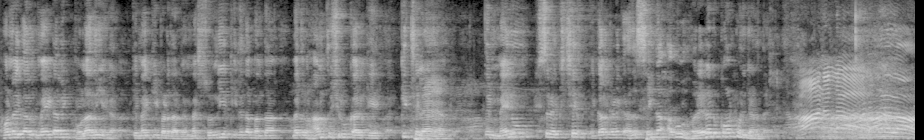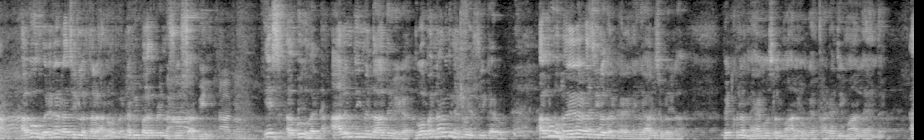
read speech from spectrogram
हम मेरी गल मैं एडा भी बोला नहीं है कि मैं कि पढ़ता पाया। मैं सुनी अकीदे का बंदा मैं तुम हम तो शुरू करके कितने लै आया। तो मैनू सिर्फ़ एक छे गल कर सही अबू हरेरा कौन कौन जानता है? अबू हुरैरा रज़ी तु नबी पाक बड़े मशहूर साहबी इस अबू आलम जी में दा देगा। दुआ बनना भी नहीं कोई इसलिए कहो अबू हुरैरा रज़ी करे ने यार रसूल अल्लाह देखो ना मैं मुसलमान हो गया थोड़े तो ईमान लैंदा ए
